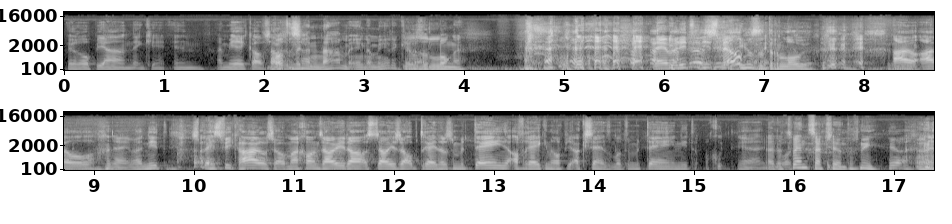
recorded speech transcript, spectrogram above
Europeaan, denk je, in Amerika? Of Wat het is met- haar naam in Amerika? Ilse de Longe. Nee, maar niet, niet snel. Heel te longen. Nee, maar niet specifiek haar of zo. Maar gewoon zou je dan, stel je zou optreden, dat ze meteen afrekenen op je accent. Omdat er meteen niet goed... Ja, Ja, dat Twents accent, of niet? Ja. Ja,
